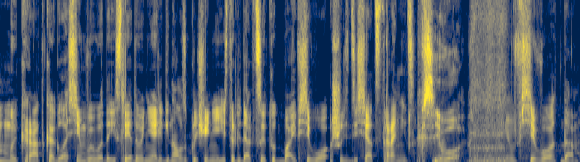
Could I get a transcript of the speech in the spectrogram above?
Мы кратко огласим выводы исследования. Оригинал заключения есть в редакции Тутбай. Всего 60 страниц. Всего. Всего, да.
